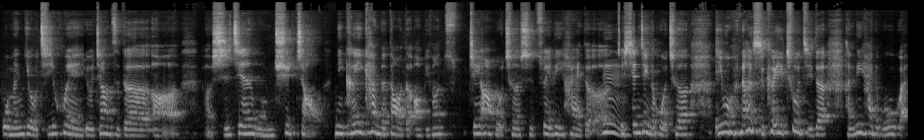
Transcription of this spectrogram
我们有机会有这样子的呃呃时间，我们去找你可以看得到的哦，比方。JR 火车是最厉害的、嗯、最先进的火车，以我们当时可以触及的很厉害的博物馆。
